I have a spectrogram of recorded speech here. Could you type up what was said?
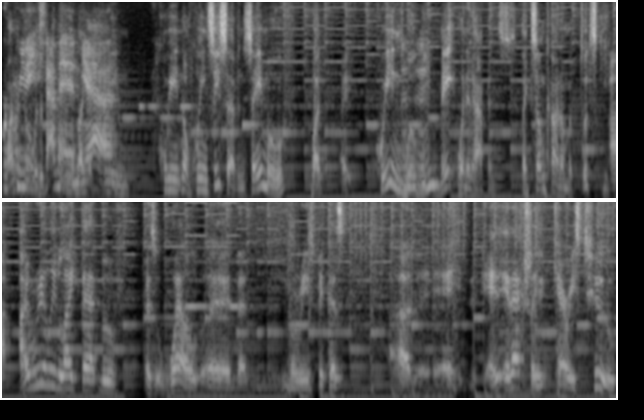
or queen a7, like yeah. Queen, queen, no, queen c7, same move, but right. queens mm-hmm. will be mm-hmm. mate when it happens, like some kind of Matutski. I, I really like that move as well, uh, Maurice, because uh, it, it, actually carries two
